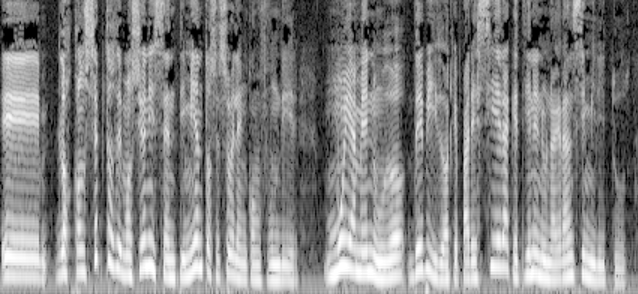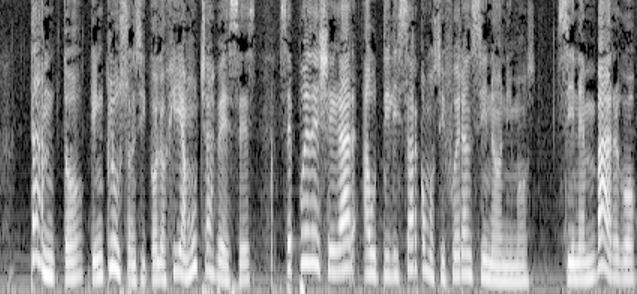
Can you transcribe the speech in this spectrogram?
Eh, los conceptos de emoción y sentimiento se suelen confundir muy a menudo debido a que pareciera que tienen una gran similitud. Tanto que incluso en psicología muchas veces se puede llegar a utilizar como si fueran sinónimos. Sin embargo,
